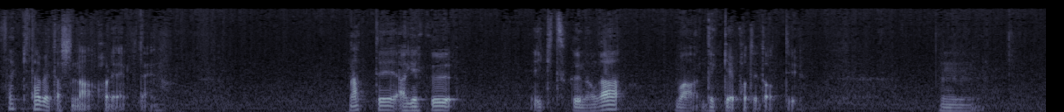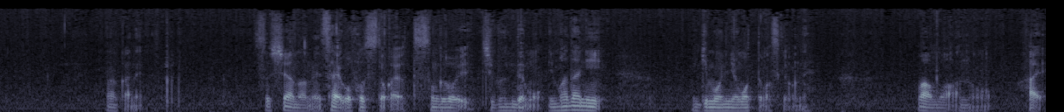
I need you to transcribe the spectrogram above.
さっき食べたしな、これ、みたいな。なって、あげく、行き着くのが、まあ、でっけえポテトっていう。うん。なんかね、寿司屋のね、最後ポテトかよってすごい自分でも未だに疑問に思ってますけどね。まあまあ、あの、はい、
